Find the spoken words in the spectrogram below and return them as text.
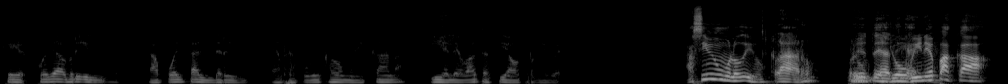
que puede abrirle la puerta al drill en República Dominicana y elevarte a ti a otro nivel. Así mismo me lo dijo. Claro. Pero yo, vine para acá,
